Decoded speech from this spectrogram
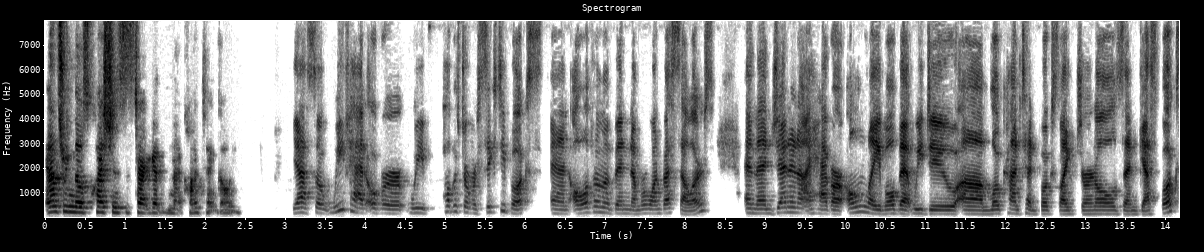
answering those questions to start getting that content going yeah, so we've had over, we've published over 60 books, and all of them have been number one bestsellers. And then Jen and I have our own label that we do um, low content books like journals and guest books,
